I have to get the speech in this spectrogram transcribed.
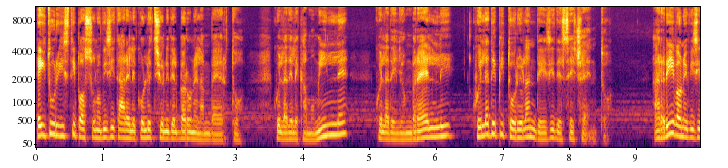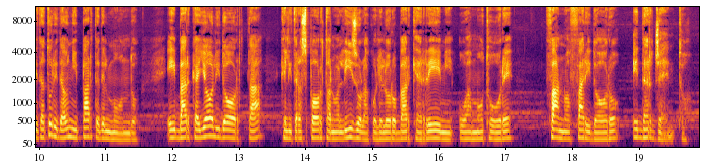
e i turisti possono visitare le collezioni del barone Lamberto, quella delle camomille, quella degli ombrelli, quella dei pittori olandesi del Seicento. Arrivano i visitatori da ogni parte del mondo e i barcaioli d'orta, che li trasportano all'isola con le loro barche a remi o a motore, fanno affari d'oro e d'argento.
